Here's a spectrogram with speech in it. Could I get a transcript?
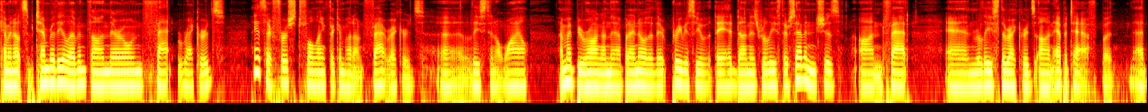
coming out September the 11th on their own Fat Wreck Chords. I think it's their first full length that come out on Fat Wreck Chords, uh, at least in a while. I might be wrong on that, but I know that previously what they had done is release their 7 inches on Fat and release the records on Epitaph, but that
